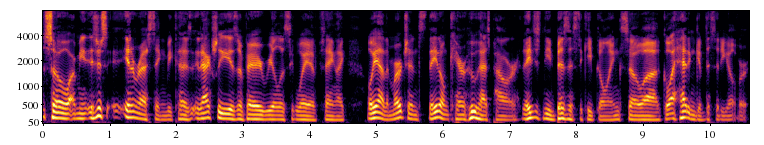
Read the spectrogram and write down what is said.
so I mean, it's just interesting because it actually is a very realistic way of saying like, oh yeah, the merchants they don't care who has power, they just need business to keep going. So uh, go ahead and give the city over.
